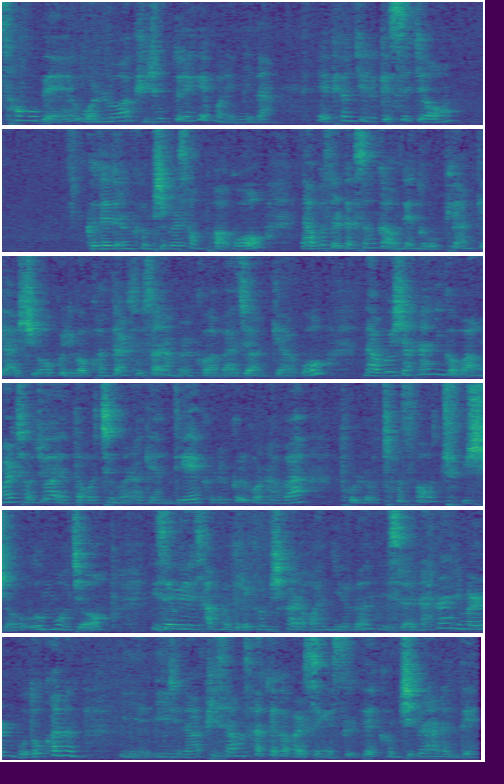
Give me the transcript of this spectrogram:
성읍의 원로와 귀족들에게 보냅니다. 예, 편지 이렇게 쓰죠. 그대들은 금식을 선포하고 나봇을 백성 가운데 높이 앉게 하시오. 그리고 건달 두 사람을 그와 마주 앉게 하고 나봇이 하나님과 왕을 저주하였다고 증언하게 한 뒤에 그를 끌고 나가 돌로 쳐서 죽이시오. 음모죠. 이세벨이 장로들의 금식하라고 한 이유는 이스라엘 하나님을 모독하는 일이나 비상 사태가 발생했을 때 금식을 하는데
